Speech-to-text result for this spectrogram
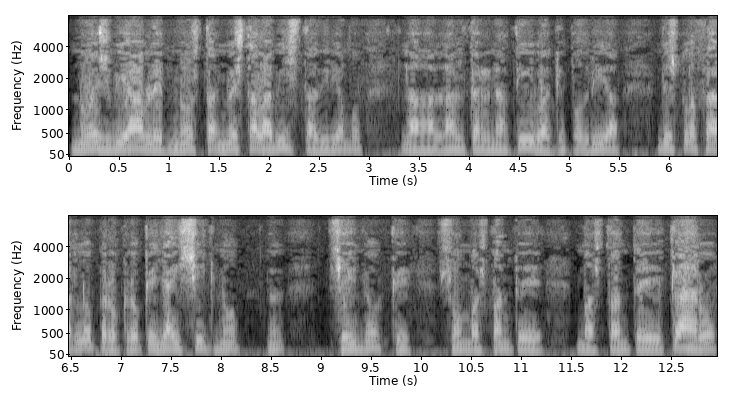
no es viable, no está, no está a la vista, diríamos, la, alternativa que podría desplazarlo, pero creo que ya hay signos, signos que son bastante, bastante claros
